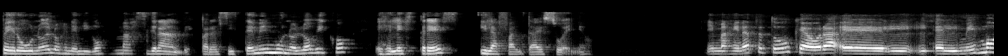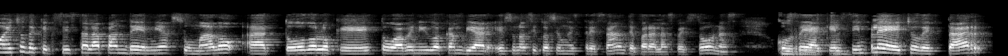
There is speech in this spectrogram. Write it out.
pero uno de los enemigos más grandes para el sistema inmunológico es el estrés y la falta de sueño. Imagínate tú que ahora el, el, mismo hecho de que exista la pandemia, sumado a todo lo que esto ha venido a cambiar, es una situación estresante para las personas. O sea, que el simple hecho de estar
